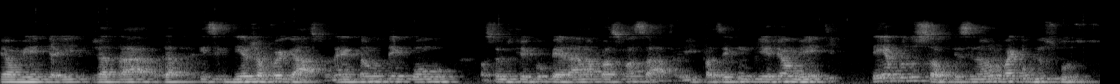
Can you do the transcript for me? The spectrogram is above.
realmente aí já está, esse dinheiro já foi gasto, né? Então não tem como nós temos que recuperar na próxima safra e fazer com que realmente tenha produção, porque senão não vai cobrir os custos.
